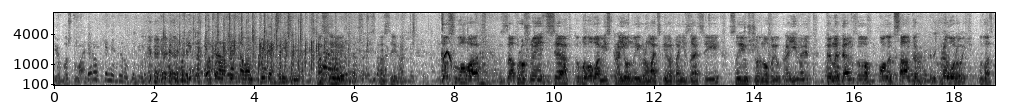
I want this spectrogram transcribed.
і облаштування. Доробки не доробки. Валентина Рафаїлівна вам витяг з рішення. Спасибі. Спасибі. До слова запрошується голова міськрайонної громадської організації Союз Чорнобиль України Демиденко Олександр Григорович. Будь ласка.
